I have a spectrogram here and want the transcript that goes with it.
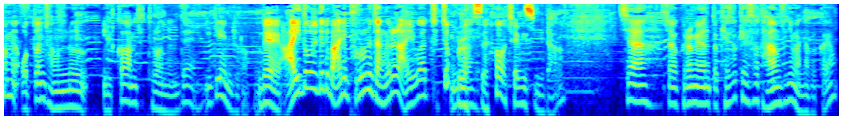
처음에 어떤 장르일까 하면서 들었는데 EDM이더라고요. 네, 아이돌들이 많이 부르는 장르를 아이유가 직접 네. 불렀어요. 네. 재밌습니다. 자, 자 그러면 또 계속해서 다음 순위 만나볼까요?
